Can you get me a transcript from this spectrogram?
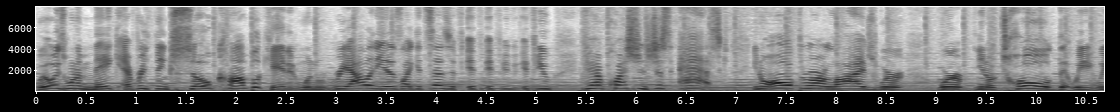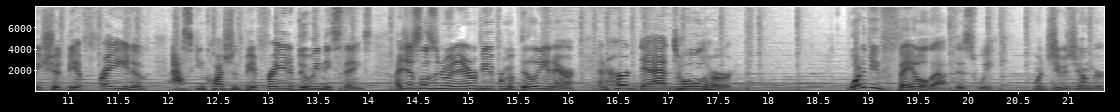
We always want to make everything so complicated when reality is like it says if, if, if, if you if you have questions just ask. You know, all through our lives we're we're, you know, told that we, we should be afraid of asking questions, be afraid of doing these things. I just listened to an interview from a billionaire and her dad told her, "What have you failed at this week?" when she was younger.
